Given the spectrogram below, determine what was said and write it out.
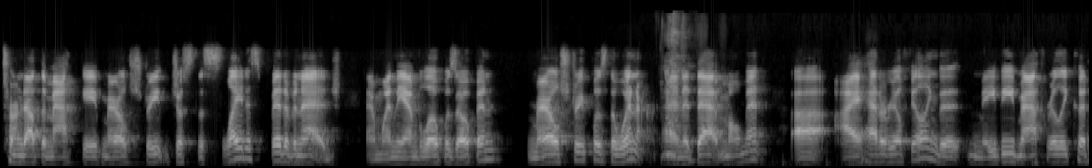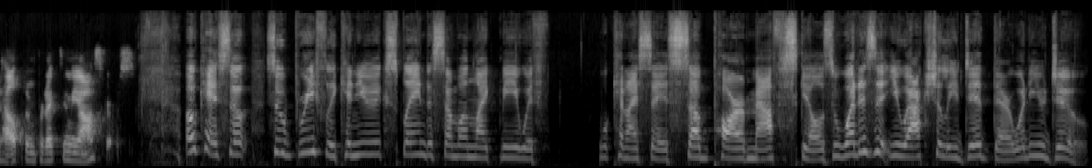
Turned out the math gave Meryl Streep just the slightest bit of an edge. And when the envelope was open, Meryl Streep was the winner. And at that moment, uh, I had a real feeling that maybe math really could help in predicting the Oscars. Okay, so so briefly, can you explain to someone like me with what can I say, subpar math skills. What is it you actually did there? What do you do?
